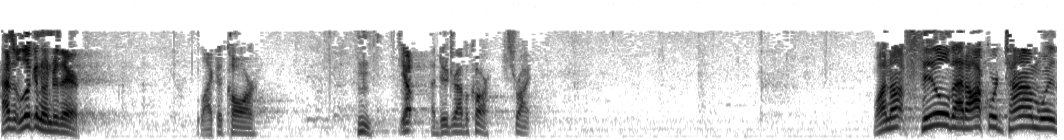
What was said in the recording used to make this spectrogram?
How's it looking under there? Like a car. Hmm. Yep, I do drive a car. That's right. Why not fill that awkward time with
